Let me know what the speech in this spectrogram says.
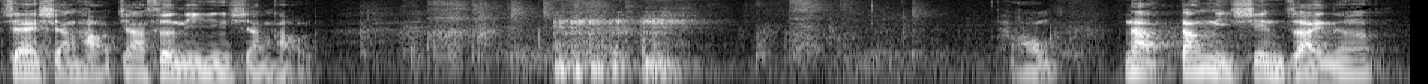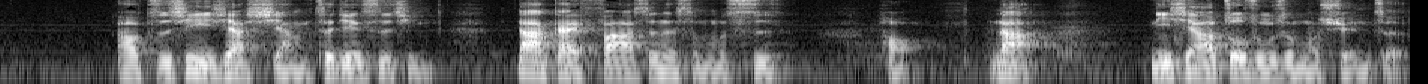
现在想好，假设你已经想好了。好，那当你现在呢？好，仔细一下想这件事情，大概发生了什么事？好，那你想要做出什么选择？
